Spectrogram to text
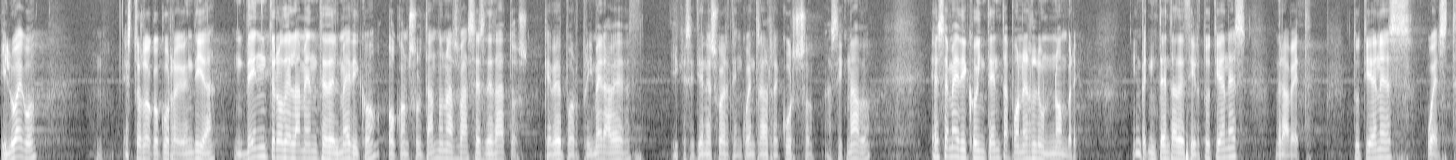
Y luego, esto es lo que ocurre hoy en día, dentro de la mente del médico o consultando unas bases de datos que ve por primera vez y que si tiene suerte encuentra el recurso asignado, ese médico intenta ponerle un nombre. Intenta decir, tú tienes Dravet, tú tienes West,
